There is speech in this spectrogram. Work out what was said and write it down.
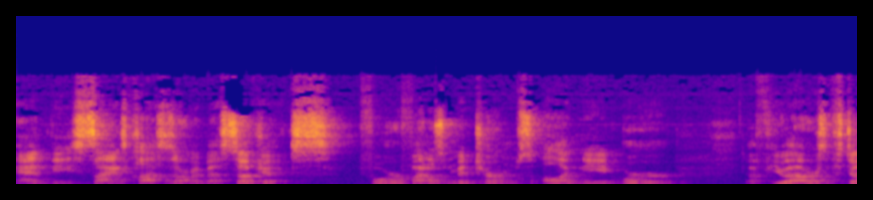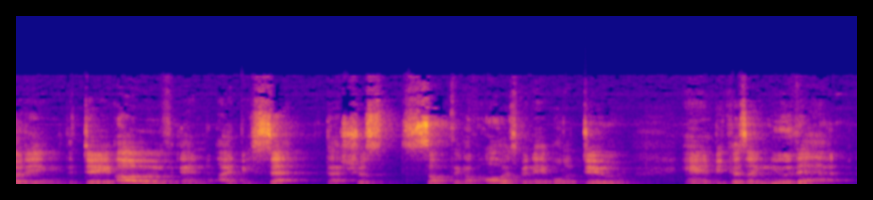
and the science classes are my best subjects. For finals and midterms, all I need were a few hours of studying the day of, and I'd be set. That's just something I've always been able to do, and because I knew that,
